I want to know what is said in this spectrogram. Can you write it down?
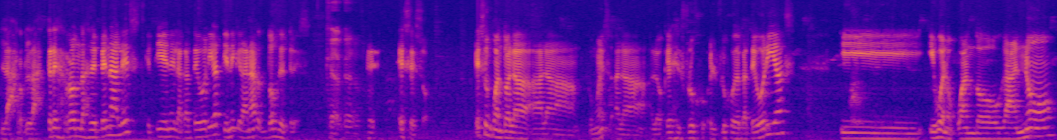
las, tres rondas de penales que tiene la categoría, tiene que ganar dos de tres. Claro, claro. Eh, es eso. Eso en cuanto a la, a la ¿cómo es? A, lo que es el flujo, el flujo de categorías. Y, bueno, cuando ganó,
